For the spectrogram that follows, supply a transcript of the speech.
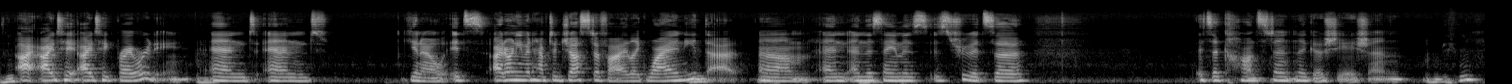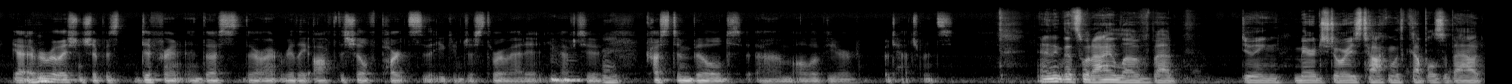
Mm-hmm. I, I take I take priority. Mm-hmm. And and you know it's I don't even have to justify like why I need mm-hmm. that. Um and and the same is is true. It's a it's a constant negotiation. Yeah every relationship is different and thus there aren't really off the shelf parts that you can just throw at it. You have to Right. custom build um, all of your attachments. And I think that's what I love about doing marriage stories, talking with couples about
